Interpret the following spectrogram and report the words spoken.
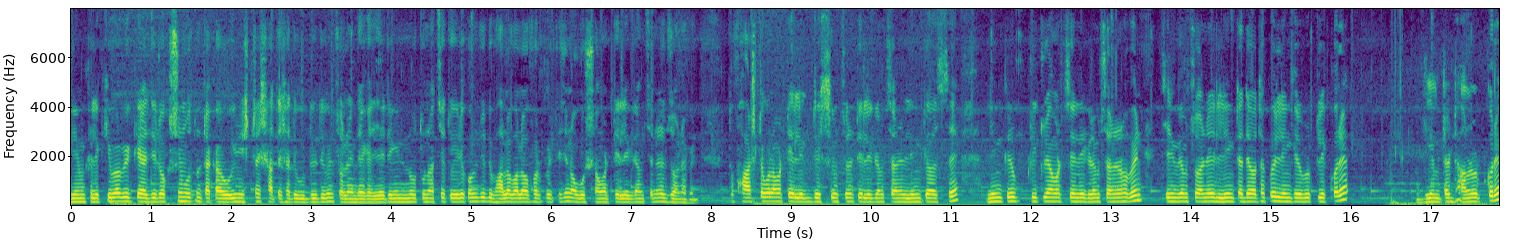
গেম খেলে কীভাবে ক্যাজি রক্সের মতন টাকা ইনস্ট্যান্ট সাথে সাথে উদ্যোগ দেবেন? চলেন দেখা যায় এটা কিন্তু নতুন আছে। তো এরকম যদি ভালো ভালো অফার পেতে চান, অবশ্যই আমার টেলিগ্রাম চ্যানেল জানাবেন। তো ফার্স্ট অফ অল আমার টেলি ডিসক্রিপশনে টেলিগ্রাম চ্যানেল লিঙ্কটা আছে। লিঙ্কের উপর ক্লিক করলে আমার টেলিগ্রাম চ্যানেল হবেন। টেলিগ্রাম চ্যানেলের লিঙ্কটা দেওয়া থাকবে। লিঙ্কের উপর ক্লিক করে গেমটা ডাউনলোড করে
